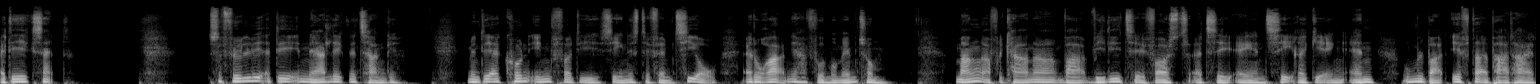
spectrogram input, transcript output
Er det ikke sandt? Selvfølgelig er det en nærliggende tanke, men det er kun inden for de seneste 5-10 år, at Orania har fået momentum. Mange afrikanere var villige til først at se ANC-regeringen an umiddelbart efter apartheid.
